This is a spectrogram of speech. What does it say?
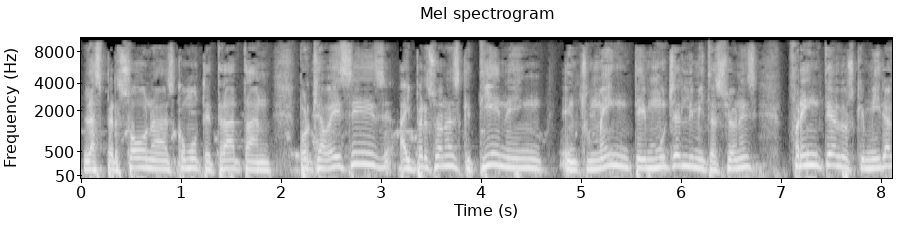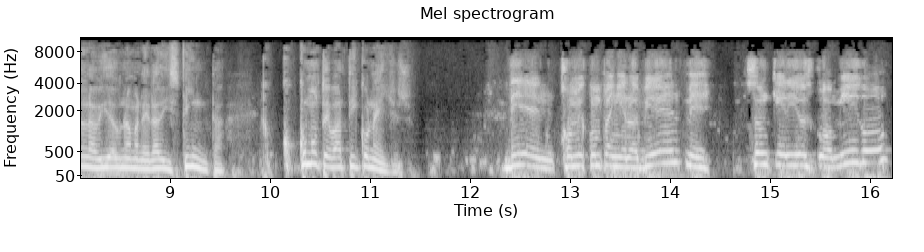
las personas, cómo te tratan, porque a veces hay personas que tienen en su mente muchas limitaciones frente a los que miran la vida de una manera distinta. ¿Cómo te va a ti con ellos? bien, con mis compañeros bien, me, son queridos conmigo,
